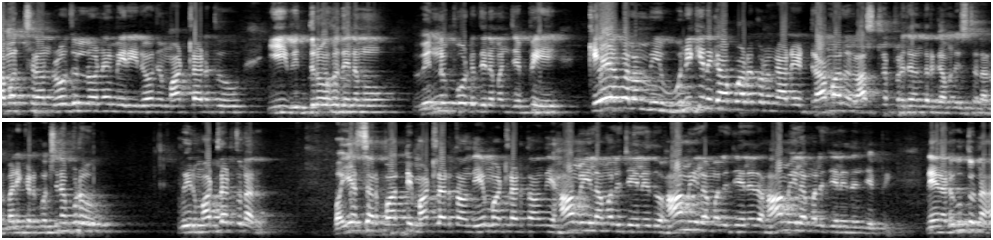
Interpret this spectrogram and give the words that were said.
సంవత్సరం రోజుల్లోనే మీరు ఈరోజు మాట్లాడుతూ ఈ విద్రోహ దినము వెన్నుపోటు దినం అని చెప్పి కేవలం మీ ఉనికిని కాపాడుకోవడం ఆడే డ్రామాలు రాష్ట్ర ప్రజలందరూ గమనిస్తున్నారు. మరి ఇక్కడికి వచ్చినప్పుడు వీరు మాట్లాడుతున్నారు. వైఎస్ఆర్ పార్టీ మాట్లాడుతూ ఉంది ఏం మాట్లాడుతూ ఉంది? హామీలు అమలు చేయలేదు హామీలు అమలు చేయలేదు హామీలు అమలు చేయలేదు అని చెప్పి. నేను అడుగుతున్నా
